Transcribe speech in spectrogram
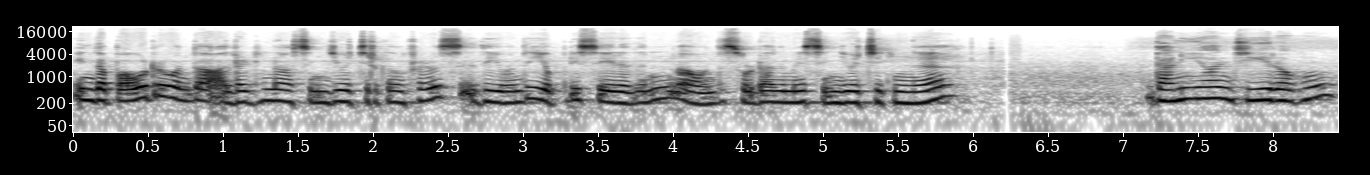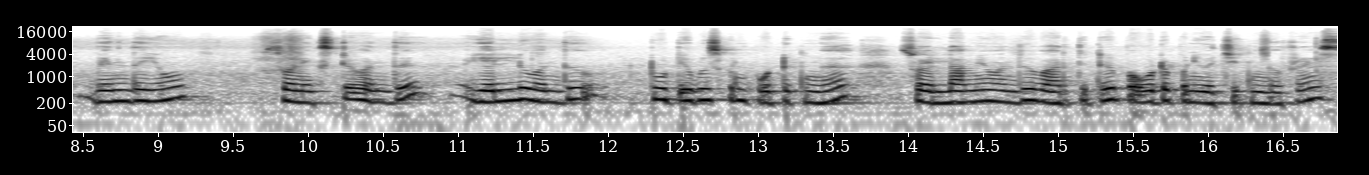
இந்த பவுட்ரு வந்து ஆல்ரெடி நான் செஞ்சு வச்சுருக்கேன் ஃப்ரெண்ட்ஸ் இது வந்து எப்படி செய்கிறதுன்னு நான் வந்து சொல்கிறேன் அந்தமாரி செஞ்சு வச்சுக்கோங்க. தனியா ஜீரகம் வெந்தயம். ஸோ நெக்ஸ்ட்டு வந்து எள் வந்து டூ டேபிள் ஸ்பூன் போட்டுக்குங்க. ஸோ எல்லாமே வந்து வறுத்துட்டு பவுட்ரு பண்ணி வச்சுக்கோங்க ஃப்ரெண்ட்ஸ்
